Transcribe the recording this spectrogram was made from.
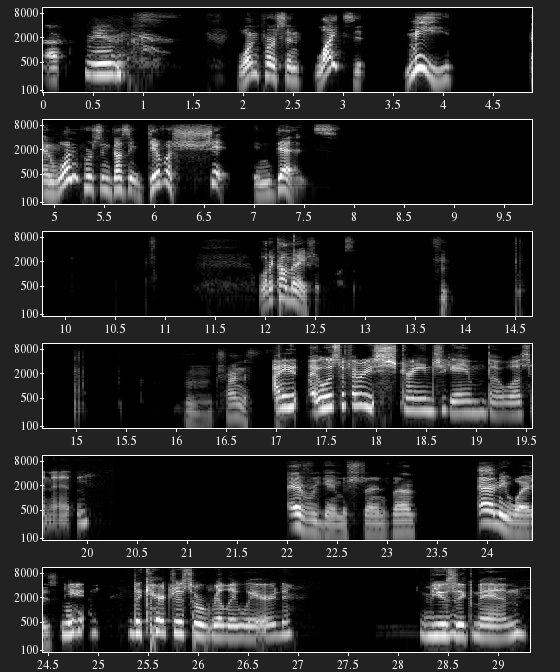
That Sucks, man. One person likes it, me, and one person doesn't give a shit in Dez. What a combination, honestly. Hmm. Hmm, I'm trying to think. I it was a very strange game though, wasn't it? Every game is strange, man. Anyways, Yeah, the characters were really weird. Music Man,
